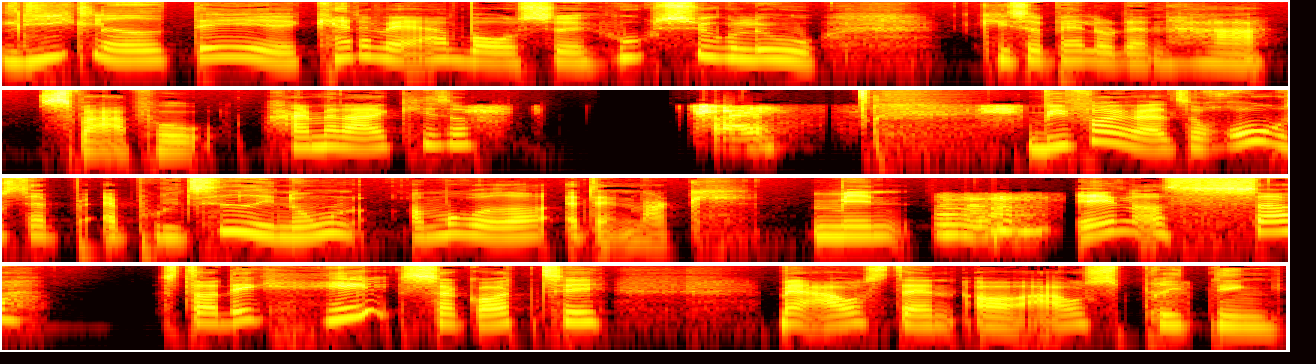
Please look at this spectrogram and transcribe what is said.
ligeglade? Det øh, kan det være, vores øh, huspsykolog Kisser Paludan har svar på. Hej med dig, Kisser. Hej. Vi får jo altså ros af, af politiet i nogle områder af Danmark. Men mm-hmm. ellers så står det ikke helt så godt til med afstand og afspritning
